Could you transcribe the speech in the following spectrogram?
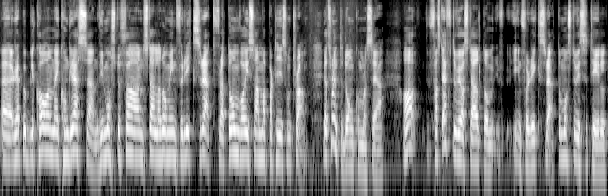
eh, republikanerna i kongressen, vi måste fan ställa dem inför riksrätt för att de var i samma parti som Trump. Jag tror inte de kommer att säga, ja, fast efter vi har ställt dem inför riksrätt, då måste vi se till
